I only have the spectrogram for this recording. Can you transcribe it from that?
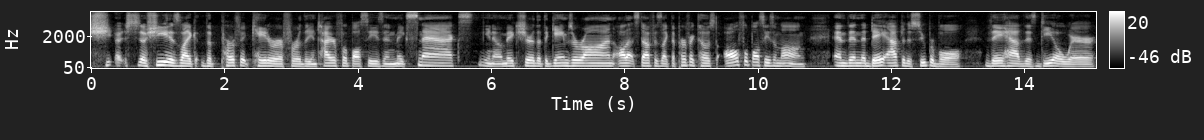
she uh, so she is like the perfect caterer for the entire football season. Makes snacks, you know, make sure that the games are on. All that stuff is like the perfect host all football season long. And then the day after the Super Bowl, they have this deal where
